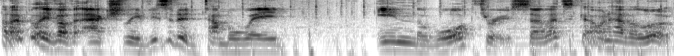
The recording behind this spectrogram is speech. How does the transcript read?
I don't believe I've actually visited Tumbleweed in the walkthrough, so let's go and have a look.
